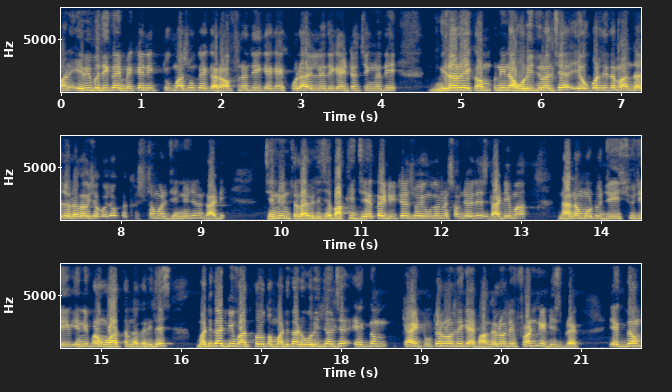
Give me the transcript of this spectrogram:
પણ એવી બધી કઈ મેકેનિક ટૂંકમાં શું કહે કે રફ નથી કે કઈ ખોલાવેલી નથી, કઈ ટચિંગ નથી. મિરર એ કંપનીના ઓરિજિનલ છે. એ ઉપરથી તમે અંદાજો લગાવી શકો છો કે કસ્ટમર જેન્યુન છે ને ગાડી જેન્યુન ચલાવેલી છે. બાકી જે કઈ ડિટેલ્સ હોય હું તમને સમજાવી દઈશ. ગાડીમાં નાનો મોટું જે ઇસ્યુ છે એની પણ હું વાત તમને કરી દઈશ. મડગાર્ડની વાત કરું તો મડગાર્ડ ઓરિજિનલ છે, એકદમ ક્યાંય તૂટેલો નથી, ક્યાંય ભાંગેલો નથી, ફ્રન્ટની ડિસ્ક બ્રેક એકદમ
